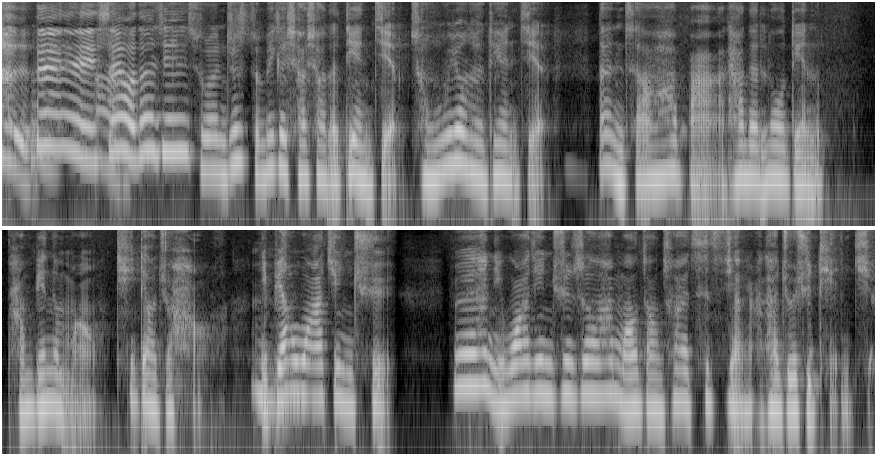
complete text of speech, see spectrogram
对，所以我都建议除了，你就是准备一个小小的电剪，宠物用的电剪，那你只要把它的漏点的旁边的毛剃掉就好了，你不要挖进去，因为你挖进去之后，它毛长出来刺刺痒痒，它就会去舔脚。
